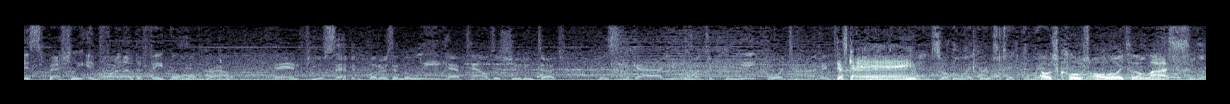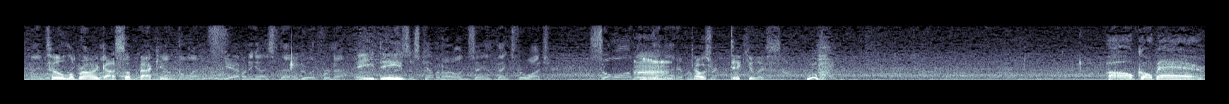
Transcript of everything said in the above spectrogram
especially in front of the faithful home crowd. And few seven footers in the league have Towns' shooting touch. This is the guy you want to create for time and time. This game. And so the Lakers take the win. I was close all the way to the last, till LeBron got subbed back in. Joining us, that'll do it for now. AD. This is Kevin Harlan saying thanks for watching. So long. Mm. night. That was ridiculous. Whew. Oh, Gobert.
